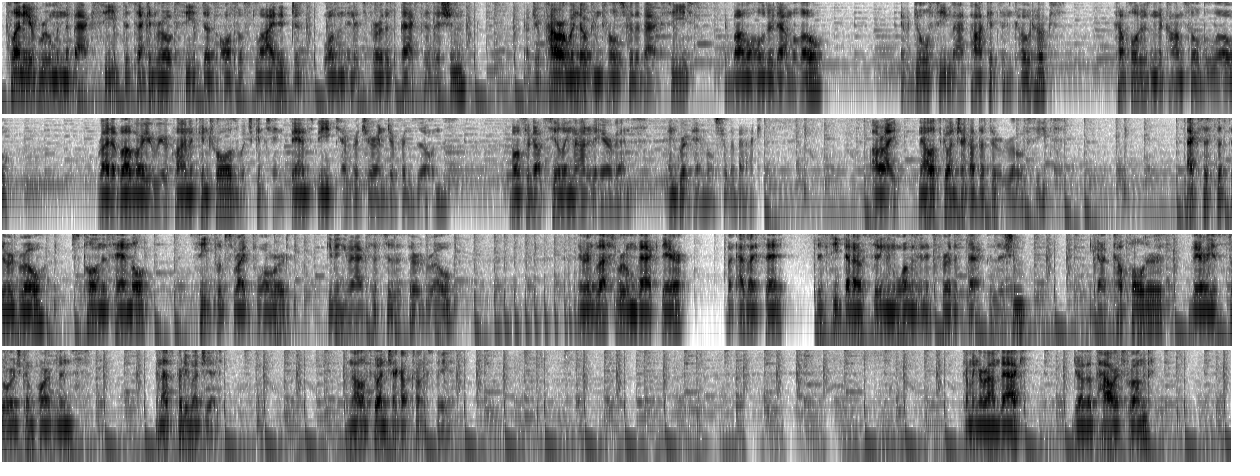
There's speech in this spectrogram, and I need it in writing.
Plenty of room in the back seat. The second row of seats does also slide, it just wasn't in its furthest back position. Got your power window controls for the back seat, your bottle holder down below. You have dual seat mat pockets and coat hooks, cup holders in the console below, Right above are your rear climate controls, which contain fan speed, temperature, and different zones. You've also got ceiling mounted air vents, and grip handles for the back. Alright, now let's go and check out the third row of seats. Access the third row, just pull on this handle, seat flips right forward, giving you access to the third row. There is less room back there, but as I said, the seat that I was sitting in wasn't in its furthest back position, you got cup holders, various storage compartments, and that's pretty much it. So now let's go ahead and check out trunk space. Coming around back, do have a power trunk.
